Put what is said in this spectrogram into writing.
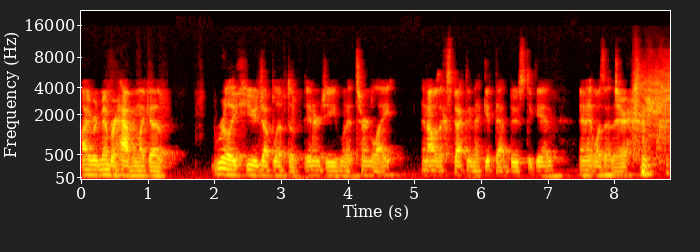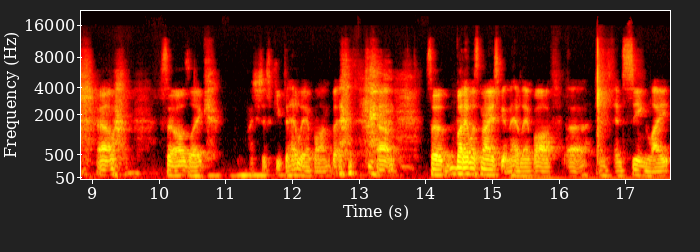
I remember having like a really huge uplift of energy when it turned light, and I was expecting to get that boost again, and it wasn't there. um, so I was like, I should just keep the headlamp on, but um, so but it was nice getting the headlamp off uh, and, and seeing light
